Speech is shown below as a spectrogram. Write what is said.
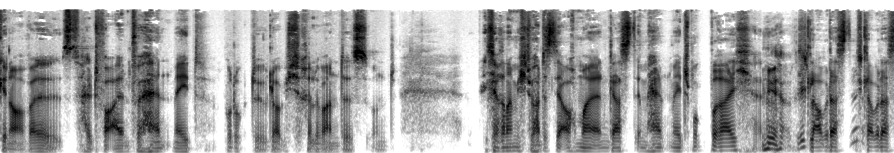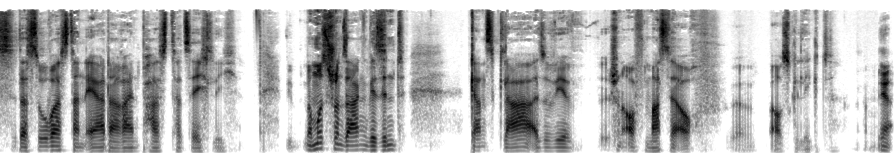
genau, weil es halt vor allem für Handmade-Produkte, glaube ich, relevant ist. Und ich erinnere mich, du hattest ja auch mal einen Gast im Handmade-Schmuckbereich. Ja, ich glaube, dass ich glaube, dass, dass sowas dann eher da reinpasst tatsächlich. Man muss schon sagen, wir sind ganz klar, also wir schon auf Masse auch äh, ausgelegt. Ja.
